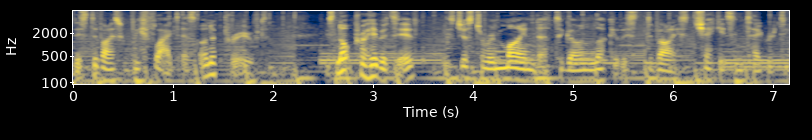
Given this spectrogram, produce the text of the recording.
this device will be flagged as unapproved. It's not prohibitive, it's just a reminder to go and look at this device, check its integrity.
